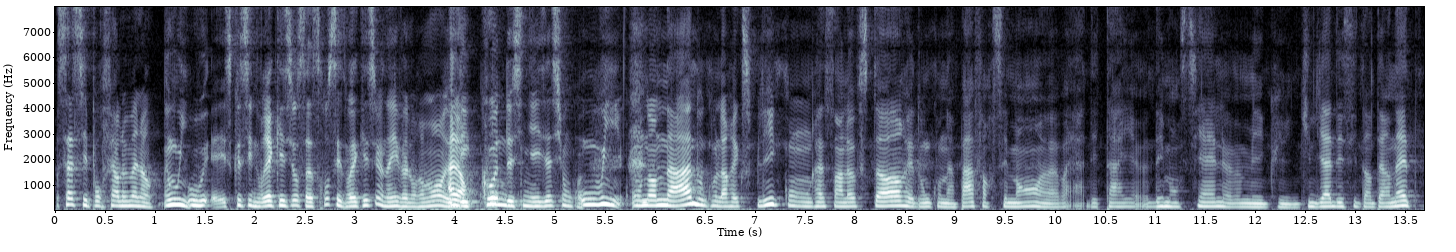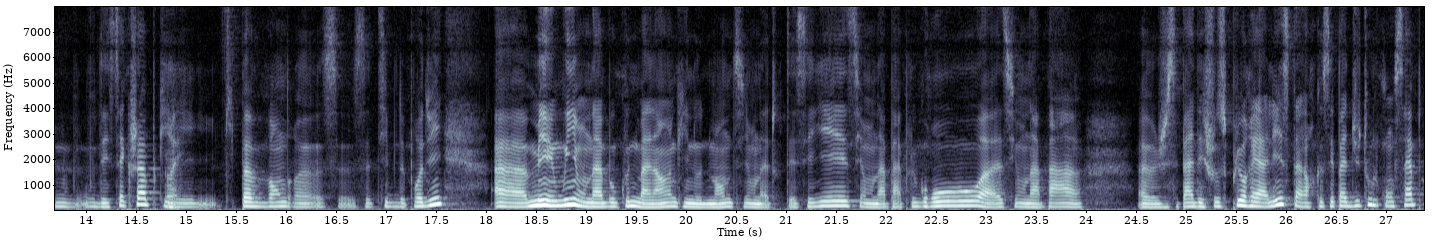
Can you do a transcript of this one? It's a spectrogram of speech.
Ça, c'est pour faire le malin. Oui. Ou est-ce que c'est une vraie question? Ça se trouve, c'est une vraie question. Il y en a, ils veulent vraiment euh, Alors, des cônes de signalisation, quoi. Oui, on en a, donc on leur explique qu'on reste un love store et donc on n'a pas forcément euh, voilà, des tailles euh, démentielles, euh, mais qu'il y a des sites internet ou, ou des sex shops qui, Ouais. qui peuvent vendre euh, ce, ce type de produit. Euh, mais oui, on a beaucoup de malins qui nous demandent si on a tout essayé, si on n'a pas plus gros, euh, si on n'a pas, euh, je sais pas, des choses plus réalistes, alors que c'est pas du tout le concept.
